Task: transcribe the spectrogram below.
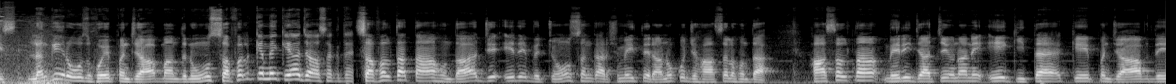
ਇਸ ਲੰਘੇ ਰੋਜ਼ ਹੋਏ ਪੰਜਾਬ ਬੰਦ ਨੂੰ ਸਫਲ ਕਿਵੇਂ ਕਿਹਾ ਜਾ ਸਕਦਾ ਹੈ? ਸਫਲਤਾ ਤਾਂ ਹੁੰਦਾ ਜੇ ਇਹਦੇ ਵਿੱਚੋਂ ਸੰਘਰਸ਼ਮਈ ਧਿਰਾਂ ਨੂੰ ਕੁਝ ਹਾਸਲ ਹੁੰਦਾ। ਹਾਸਲ ਤਾਂ ਮੇਰੀ ਜਾਚੇ ਉਹਨਾਂ ਨੇ ਇਹ ਕੀਤਾ ਹੈ ਕਿ ਪੰਜਾਬ ਦੇ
